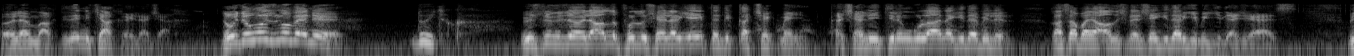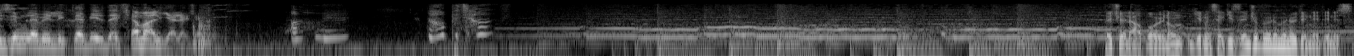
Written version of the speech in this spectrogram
Öğlen vakti de nikah kıyılacak. Duydunuz mu beni? Duyduk. Üstünüze öyle allı pullu şeyler giyip de dikkat çekmeyin. Peçeli itinin kulağına gidebilir. Kasabaya alışverişe gider gibi gideceğiz. Bizimle birlikte bir de Kemal gelecek. Anne ne yapacağız? Peçeli adlı oyunun 28. bölümünü dinlediniz.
